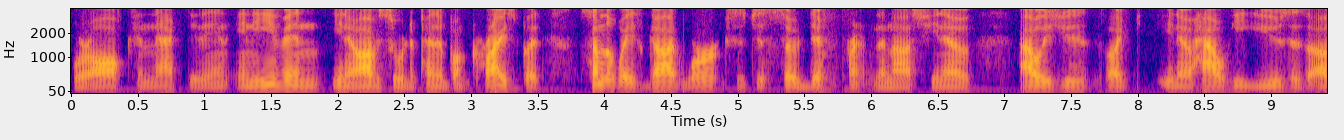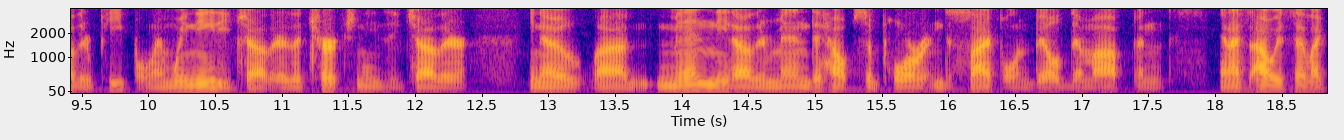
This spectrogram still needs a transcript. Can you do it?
we're all connected and, and even you know obviously we're dependent upon christ but some of the ways god works is just so different than us you know i always use like you know how he uses other people and we need each other the church needs each other you know uh, men need other men to help support and disciple and build them up. And and i, I always say like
